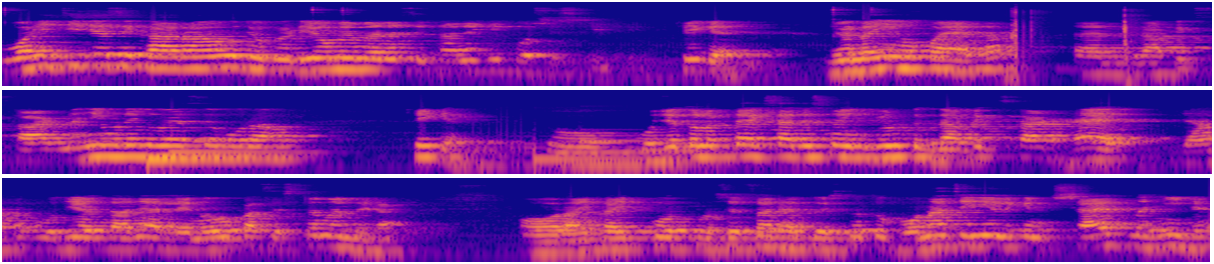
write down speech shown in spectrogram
वही चीज़ें सिखा रहा हूँ जो वीडियो में मैंने सिखाने की कोशिश की थी। ठीक है? जो नहीं हो पाया था ग्राफिक्स कार्ड नहीं होने की वजह से हो रहा हो। ठीक है? तो मुझे तो लगता है शायद इसमें इनबिल्ट ग्राफिक्स कार्ड है, जहाँ तक मुझे अंदाज़ा है लेनोवो का सिस्टम है मेरा, और i5 कोर प्रोसेसर है तो इसमें तो होना चाहिए, लेकिन शायद नहीं है।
